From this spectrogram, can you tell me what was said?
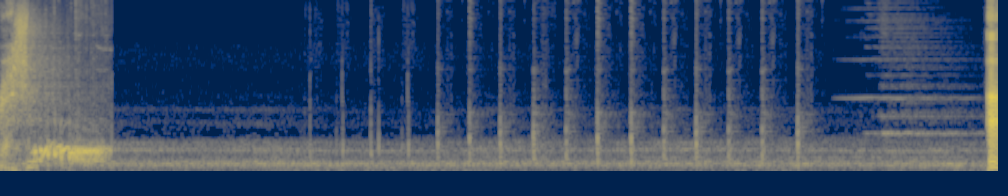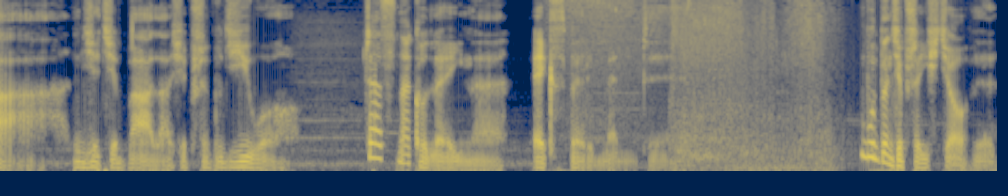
fresh. A, dziecię Bala się przebudziło. Czas na kolejne eksperymenty. Ból będzie przejściowy.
